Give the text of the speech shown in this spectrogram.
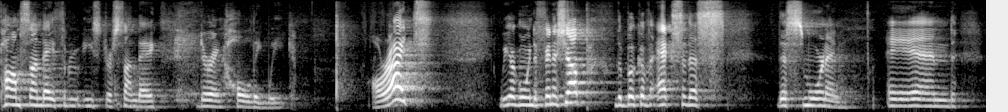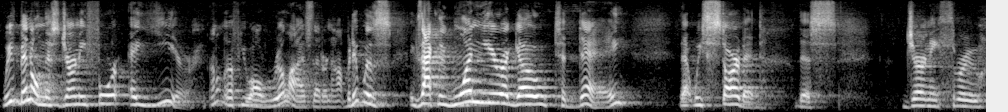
Palm Sunday through Easter Sunday during Holy Week. All right, we are going to finish up the book of Exodus this morning. And we've been on this journey for a year. I don't know if you all realize that or not, but it was exactly one year ago today that we started this journey through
